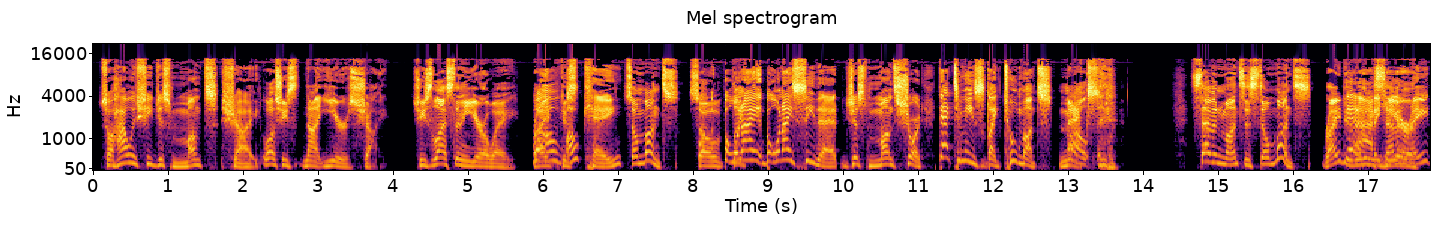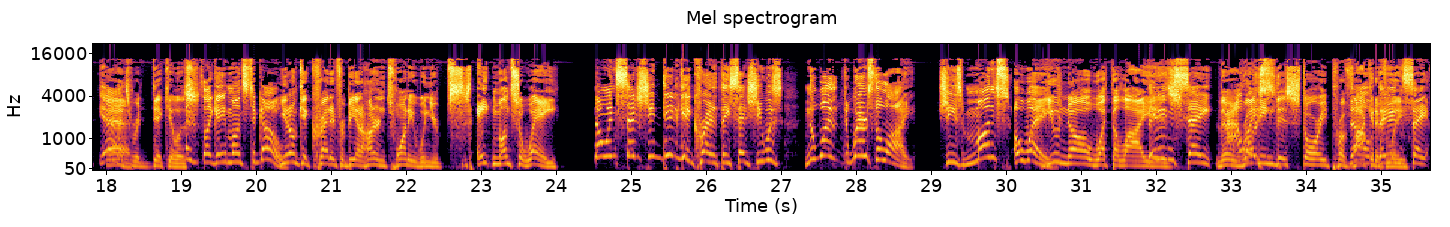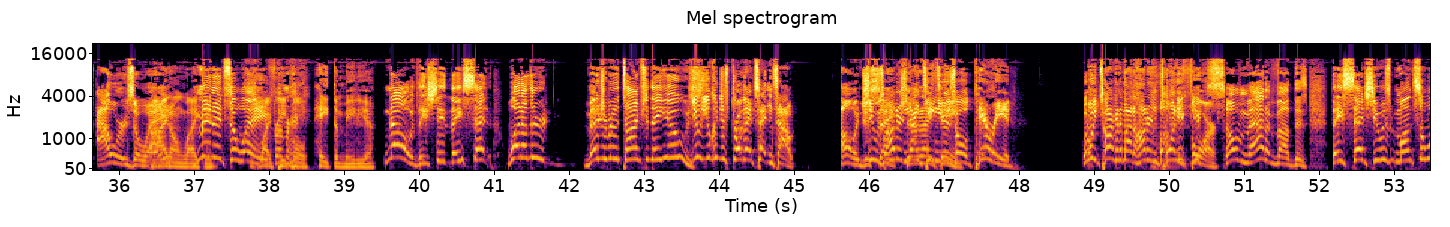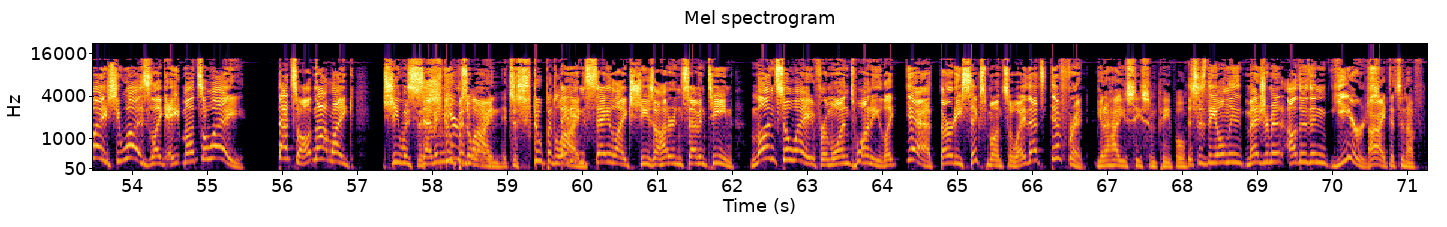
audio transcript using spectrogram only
So, how is she just months shy? Well, she's not years shy. She's less than a year away, right? Well, okay. So months. So, but when I but when I see that just months short, that to me is like two months max. Well, seven months is still months, right? Get out of seven here! or eight. Yeah, that's ridiculous. It's like eight months to go. You don't get credit for being 120 when you're eight months away. No one said she did get credit. They said she was. No, what? Where's the lie? She's months away. You know what the lie They is. They didn't say they're hours. writing this story No, provocatively. they didn't say hours away. I don't like it. minutes This away why from people her. hate the media. No, they she, they said what other measurement of time should they use? You you could just throw that sentence out. oh, and just She was say 119 years old. Period. What are we talking about? 124. So mad about this. They said she was months away. She was like eight months away. That's all. Not like she was It's seven stupid years away. line. It's a stupid line. They didn't say like she's 117 months away from 120. Like, yeah, 36 months away. That's different. You know how you see some people? This is the only measurement other than years. All right, that's enough.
